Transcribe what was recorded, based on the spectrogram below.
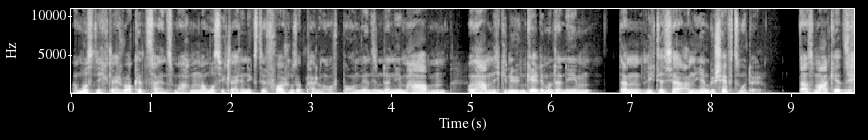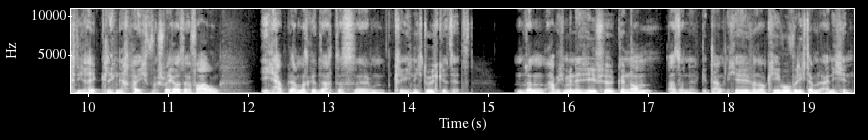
Man muss nicht gleich Rocket Science machen, man muss sich gleich eine nächste Forschungsabteilung aufbauen. Wenn Sie ein Unternehmen haben und haben nicht genügend Geld im Unternehmen, dann liegt es ja an Ihrem Geschäftsmodell. Das mag jetzt sehr direkt klingen, aber ich spreche aus Erfahrung. Ich habe damals gedacht, das ähm, kriege ich nicht durchgesetzt. Und dann habe ich mir eine Hilfe genommen, also eine gedankliche Hilfe, und okay, wo will ich damit eigentlich hin?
